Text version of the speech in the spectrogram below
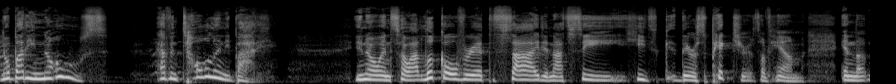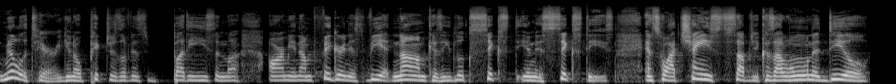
Nobody knows. Haven't told anybody. You know, and so I look over at the side and I see he's there's pictures of him in the military, you know, pictures of his buddies in the army. And I'm figuring it's Vietnam because he looks 60, in his 60s. And so I changed the subject because I don't want to deal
